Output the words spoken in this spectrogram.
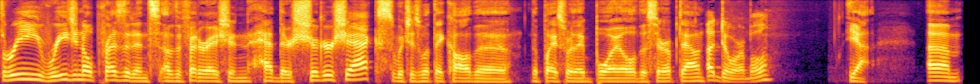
three regional presidents of the federation had their sugar shacks, which is what they call the the place where they boil the syrup down. Adorable. Yeah. Um,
